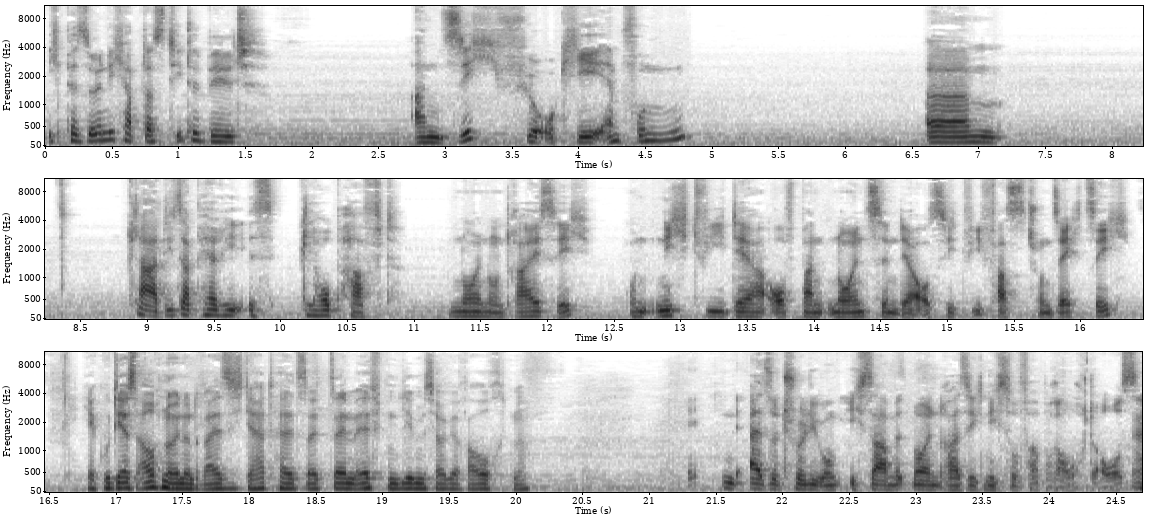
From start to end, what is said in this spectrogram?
ich persönlich habe das Titelbild an sich für okay empfunden. Ähm, klar, dieser Perry ist glaubhaft 39 und nicht wie der Aufband 19, der aussieht wie fast schon 60. Ja gut, der ist auch 39, der hat halt seit seinem elften Lebensjahr geraucht, ne? Also Entschuldigung, ich sah mit 39 nicht so verbraucht aus.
